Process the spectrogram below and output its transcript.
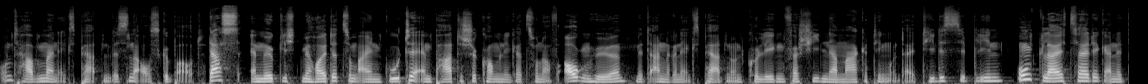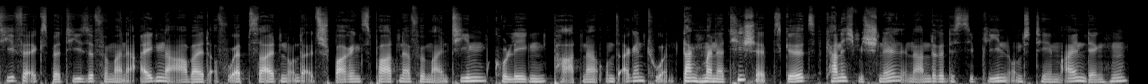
und habe mein Expertenwissen ausgebaut. Das ermöglicht mir heute zum einen gute, empathische Kommunikation auf Augenhöhe mit anderen Experten und Kollegen verschiedener Marketing- und IT-Disziplinen und gleichzeitig eine tiefe Expertise für meine eigene Arbeit auf Webseiten und als Sparringspartner für mein Team, Kollegen, Partner und Agenturen. Dank meiner T-Shaped Skills kann ich mich schnell in andere Disziplinen und Themen eindenken,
